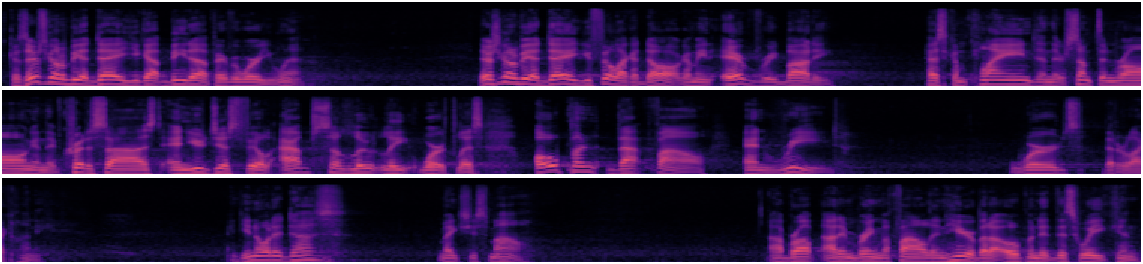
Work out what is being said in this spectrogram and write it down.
Because there's going to be a day you got beat up everywhere you went. There's going to be a day you feel like a dog. I mean, everybody has complained and there's something wrong and they've criticized and you just feel absolutely worthless. Open that file and read words that are like honey. And you know what it does? Makes you smile. I brought I didn't bring my file in here, but I opened it this week and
